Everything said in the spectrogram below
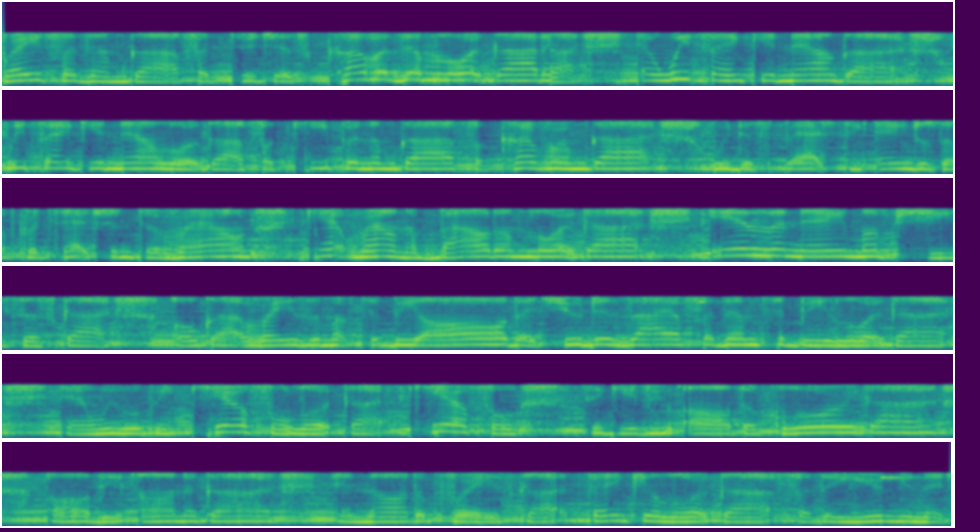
pray for them, God, for to just cover them, Lord God. And we thank you now, God. We thank you now, Lord God, for keeping them, God, for covering them, God. We dispatch the angels of protection to round, camp round about them, Lord God, in the name of Jesus, God. Oh, God, raise them up to be all that you desire for them to be, Lord God. And we will be careful, Lord God, careful to give you all the glory, God, all the honor, God, and all the praise, God. Thank you, Lord God, for the union that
